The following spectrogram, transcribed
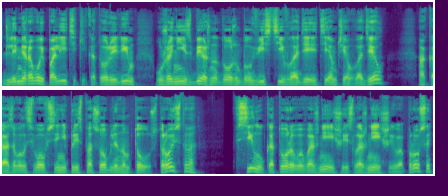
Для мировой политики, которой Рим уже неизбежно должен был вести, владея тем, чем владел, оказывалось вовсе не приспособленным то устройство, в силу которого важнейшие и сложнейшие вопросы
